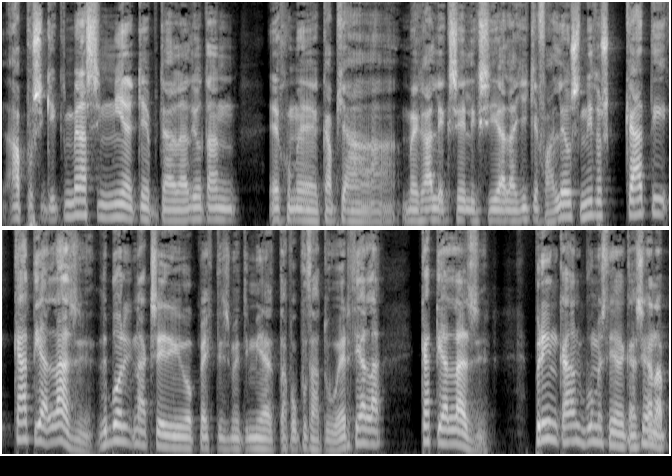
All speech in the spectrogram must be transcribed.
από συγκεκριμένα σημεία και έπειτα δηλαδή όταν έχουμε κάποια μεγάλη εξέλιξη ή αλλαγή κεφαλαίου, συνήθως κάτι, κάτι αλλάζει. Δεν μπορεί να ξέρει ο παίκτης με τη μία από πού θα του έρθει, αλλά κάτι αλλάζει. Πριν καν μπούμε στη διαδικασία να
